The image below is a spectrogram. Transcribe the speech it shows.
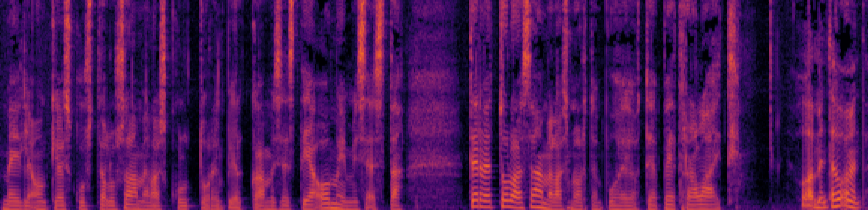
meille on keskustelu saamelaiskulttuurin pilkkaamisesta ja omimisesta. Tervetuloa saamelaisnuorten puheenjohtaja Petra Laiti. Huomenta, huomenta.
